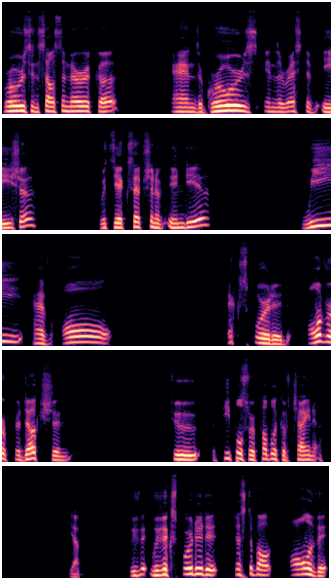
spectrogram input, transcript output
growers in South America, and the growers in the rest of Asia, with the exception of India, we have all exported all of our production to the People's Republic of China. Yep. We've we've exported it just about all of it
